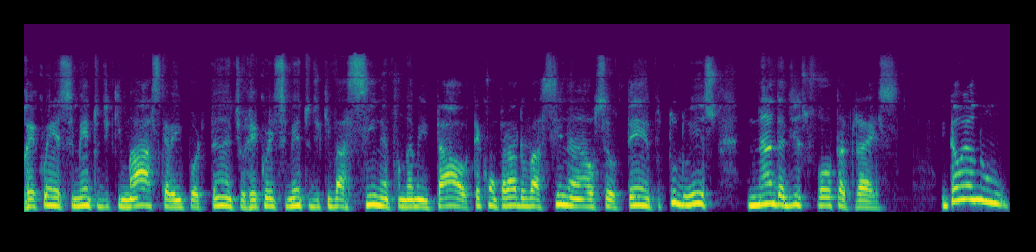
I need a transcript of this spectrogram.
o reconhecimento de que máscara é importante, o reconhecimento de que vacina é fundamental, ter comprado vacina ao seu tempo, tudo isso, nada disso volta atrás. Então eu não,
